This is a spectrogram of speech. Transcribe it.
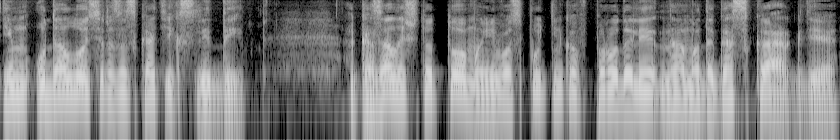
им удалось разыскать их следы — Оказалось, что Тома и его спутников продали на Мадагаскар, где,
